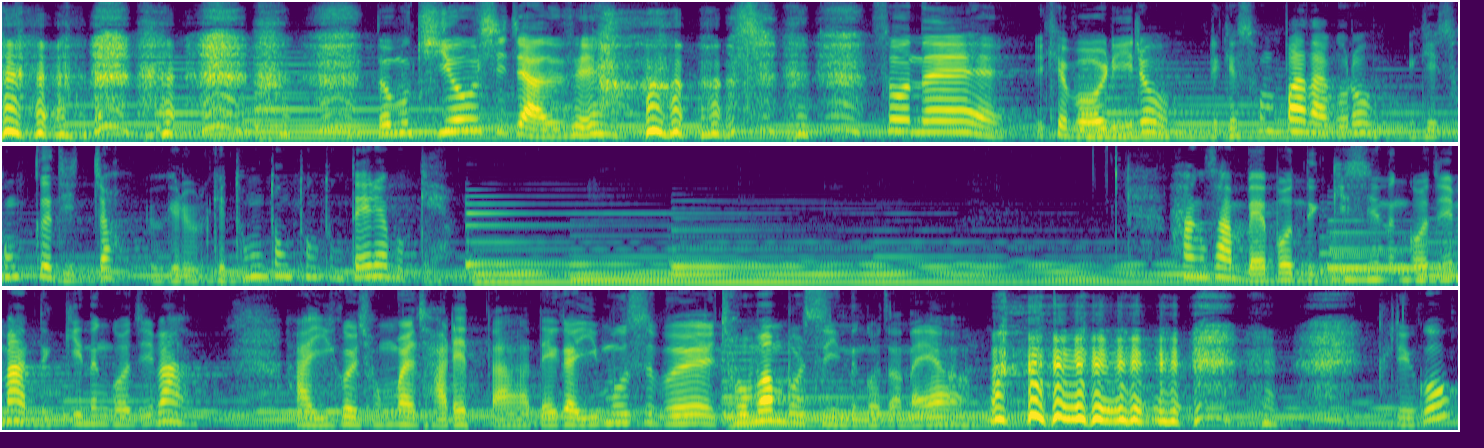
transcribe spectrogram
너무 귀여우시지 않으세요? 손을 이렇게 머리로 이렇게 손바닥으로 이렇게 손끝 있죠? 여기를 이렇게 통통통통 때려 볼게요. 항상 매번 느끼시는 거지만 느끼는 거지만 아 이걸 정말 잘했다. 내가 이 모습을 저만 볼 수 있는 거잖아요. 그리고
